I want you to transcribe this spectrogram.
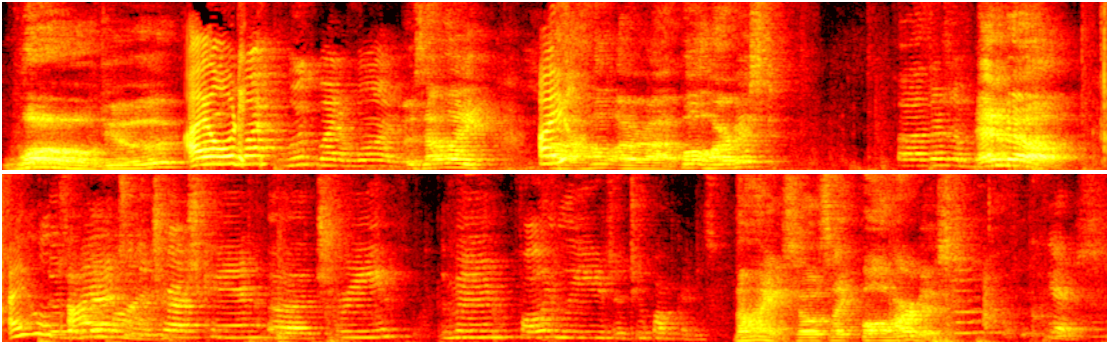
Whoa, dude. I already. But Luke might have won. Is that like I- uh, ho- or, uh, fall harvest? Uh, there's a Annabelle. I hope There's a I bench won. with a trash can, a tree, the moon, falling leaves, and two pumpkins. Nice. So it's like fall harvest. Yes.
